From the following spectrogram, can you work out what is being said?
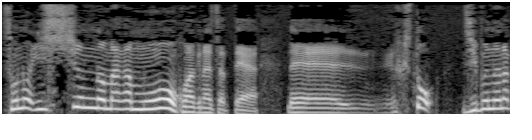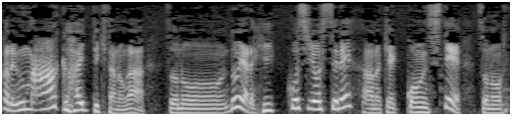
その一瞬の間がもう怖くなっちゃって、で、ふと自分の中でうまーく入ってきたのが、その、どうやら引っ越しをしてね、あの結婚して、その二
